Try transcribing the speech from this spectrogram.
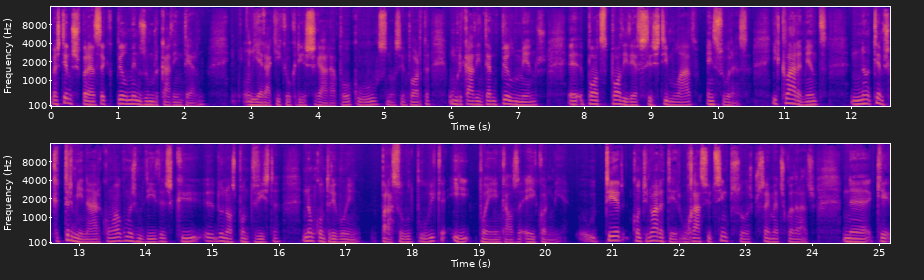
Mas temos esperança que pelo menos o mercado interno, e era aqui que eu queria chegar há pouco, o Hugo, se não se importa, o mercado interno, pelo menos, eh, pode, pode e deve ser estimulado em segurança. E claramente não, temos que terminar com algumas medidas que, eh, do nosso ponto de vista, não contribuem para a saúde pública e põem em causa a economia ter, continuar a ter o rácio de 5 pessoas por 100 metros quadrados na, que,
